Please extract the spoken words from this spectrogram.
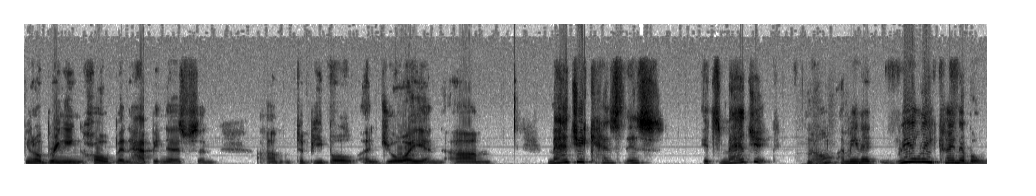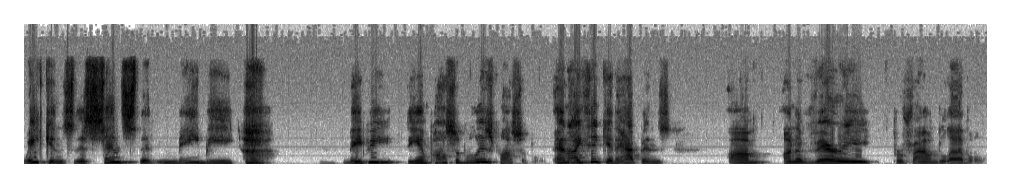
you know, bringing hope and happiness and um, to people and joy and um, magic has this. It's magic. You know, I mean, it really kind of awakens this sense that maybe maybe the impossible is possible. And I think it happens um, on a very profound level.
